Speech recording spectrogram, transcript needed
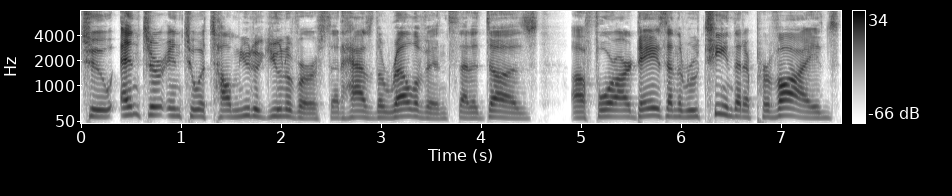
to enter into a Talmudic universe that has the relevance that it does uh, for our days and the routine that it provides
